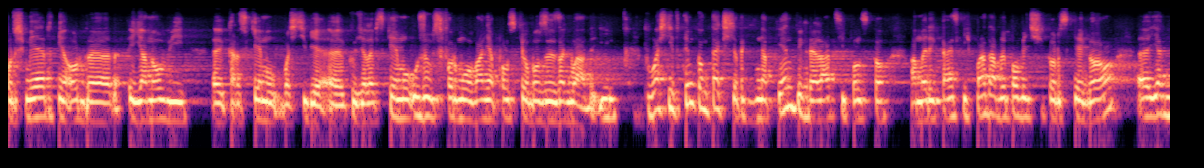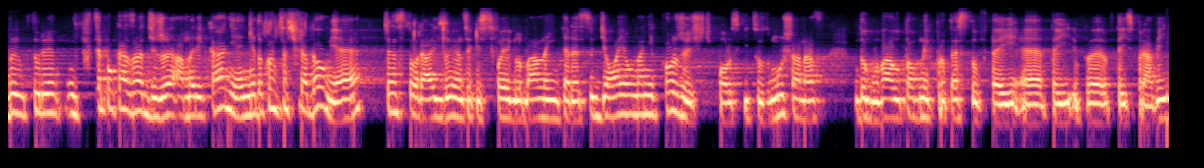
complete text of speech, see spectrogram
pośmiertnie order Janowi e, Karskiemu, właściwie Kozielewskiemu, użył sformułowania polskie obozy zagłady. I tu właśnie w tym kontekście takich napiętych relacji polsko-amerykańskich pada wypowiedź Sikorskiego, jakby, który chce pokazać, że Amerykanie nie do końca świadomie często realizując jakieś swoje globalne interesy, działają na niekorzyść Polski, co zmusza nas do gwałtownych protestów w tej, e, tej, w tej sprawie. I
